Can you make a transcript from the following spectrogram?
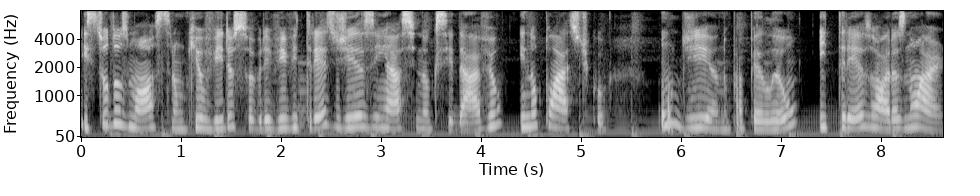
Estudos mostram que o vírus sobrevive três dias em aço inoxidável e no plástico, um dia no papelão e três horas no ar.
